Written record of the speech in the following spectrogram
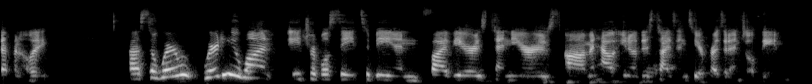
Definitely. Uh, so where where do you want ACCC to be in five years, ten years, um, and how you know this ties into your presidential theme?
